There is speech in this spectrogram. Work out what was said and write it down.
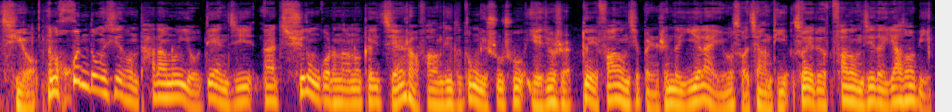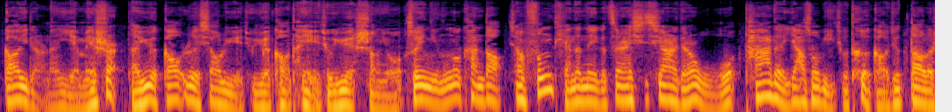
汽油。那么混动系统它当中有电机，那驱动过程当中可以减少发动机的动力输出，也就是对发动机。本身的依赖有所降低，所以这个发动机的压缩比高一点呢也没事儿，它越高热效率也就越高，它也就越省油。所以你能够看到，像丰田的那个自然吸气2.5，它的压缩比就特高，就到了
